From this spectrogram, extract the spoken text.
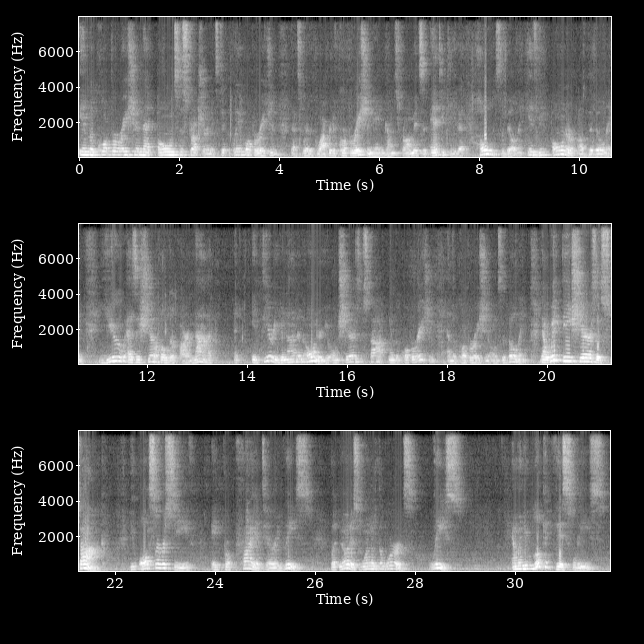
in the corporation that owns the structure, and it's typically a corporation. That's where the cooperative corporation name comes from. It's an entity that holds the building, is the owner of the building. You, as a shareholder, are not in theory, you're not an owner. You own shares of stock in the corporation, and the corporation owns the building. Now, with these shares of stock, you also receive a proprietary lease. But notice one of the words, lease. And when you look at this lease,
